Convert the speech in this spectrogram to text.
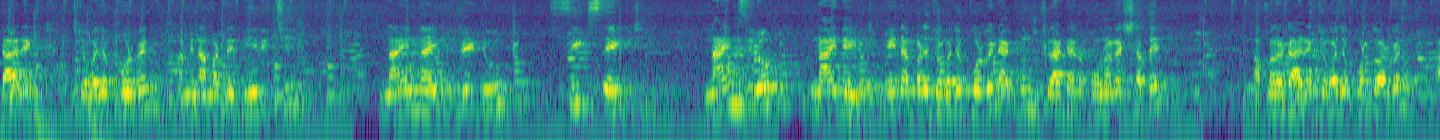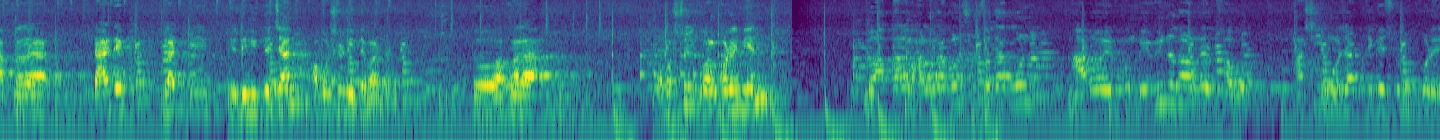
ডাইরেক্ট যোগাযোগ করবেন। আমি নাম্বারটা দিয়ে দিচ্ছি। Nine nine three two six eight nine zero nine eight, এই নাম্বারে যোগাযোগ করবেন একদম ফ্ল্যাটের ওনারের সাথে। আপনারা ডাইরেক্ট যোগাযোগ করতে পারবেন। আপনারা ডাইরেক্ট ফ্ল্যাটটি যদি নিতে চান, অবশ্যই নিতে পারবেন। তো আপনারা অবশ্যই কল করে নিন। তো আপনারা ভালো থাকুন, সুস্থ থাকুন। আরও এরকম বিভিন্ন ধরনের খবর, হাসি, মজার থেকে শুরু করে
